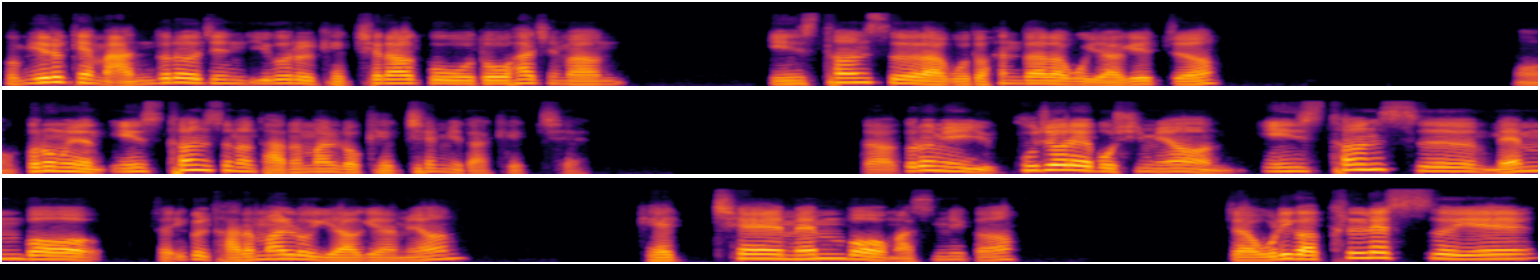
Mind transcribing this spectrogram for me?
그럼 이렇게 만들어진 이거를 객체라고도 하지만 인스턴스라고도 한다라고 이야기했죠. 어, 그러면 인스턴스는 다른 말로 객체입니다. 객체. 자, 그러면 이 구절에 보시면 인스턴스 멤버 자, 이걸 다른 말로 이야기하면 객체 멤버 맞습니까? 자, 우리가 클래스의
